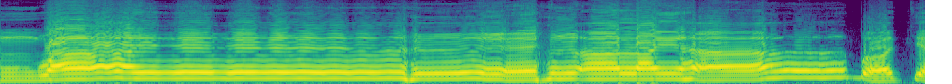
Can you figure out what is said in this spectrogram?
งไว้อะไรหาบ่ใจ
